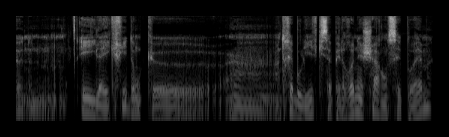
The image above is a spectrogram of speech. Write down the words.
euh, et il a écrit donc euh, un, très beau livre qui s'appelle René Char en ses poèmes,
